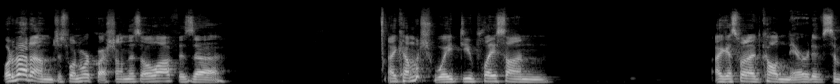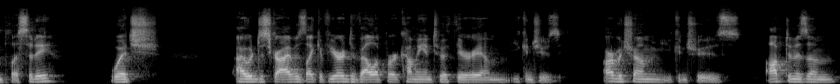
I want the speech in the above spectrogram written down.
What about um? Just one more question on this, Olaf. Is uh, like how much weight do you place on? I guess what I'd call narrative simplicity, which I would describe as like if you're a developer coming into Ethereum, you can choose Arbitrum, you can choose Optimism,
